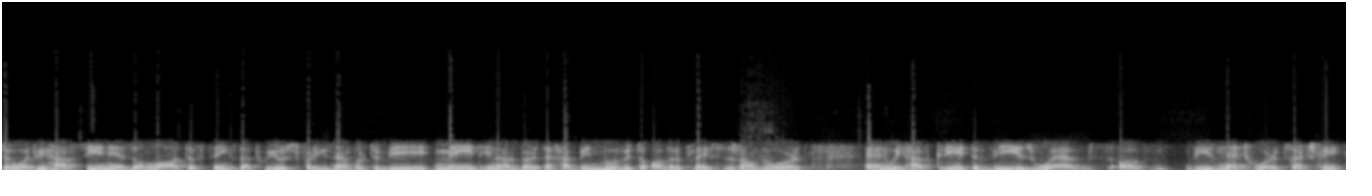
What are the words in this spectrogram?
So what we have seen is a lot of things that we used, for example, to be made in Alberta have been moved to other places around mm-hmm. the world. And we have created these webs of these networks, actually,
